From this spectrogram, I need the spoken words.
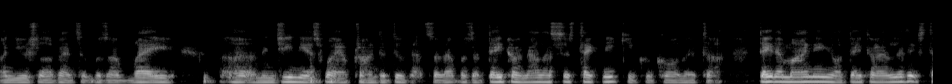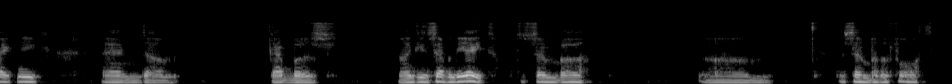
unusual events. It was a way, uh, an ingenious way of trying to do that. So that was a data analysis technique. You could call it data mining or data analytics technique. And um, that was 1978, December, um, December the 4th.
